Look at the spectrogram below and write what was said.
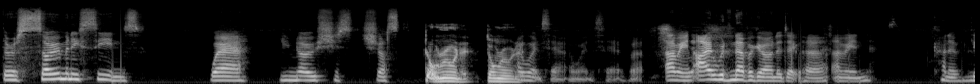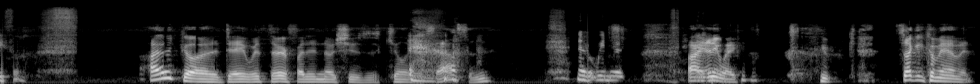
There are so many scenes where you know she's just. Don't ruin it. Don't ruin it. I won't say it. I won't say it. But I mean, I would never go on a date with her. I mean, kind of lethal. I would go on a date with her if I didn't know she was a killing assassin. no, but we know. All right. Anyway, Second commandment,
